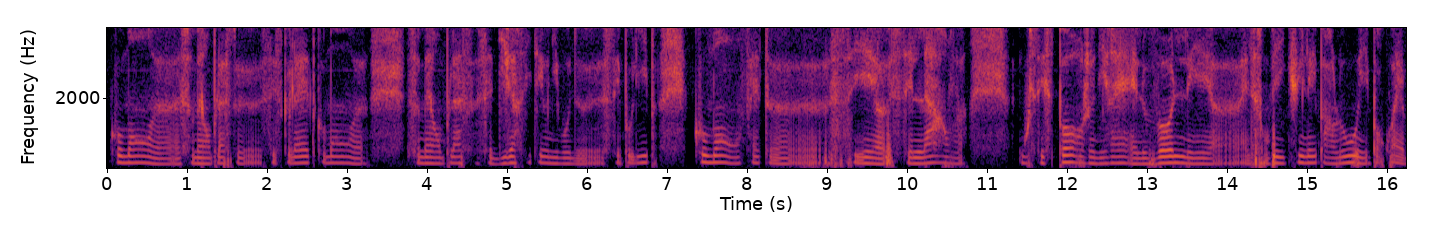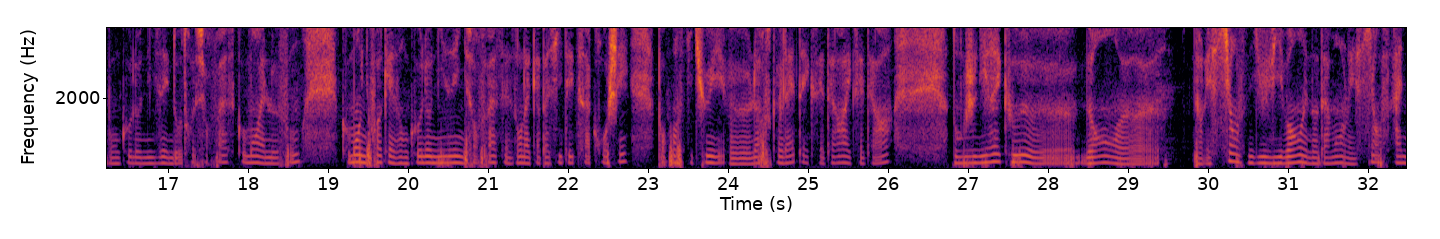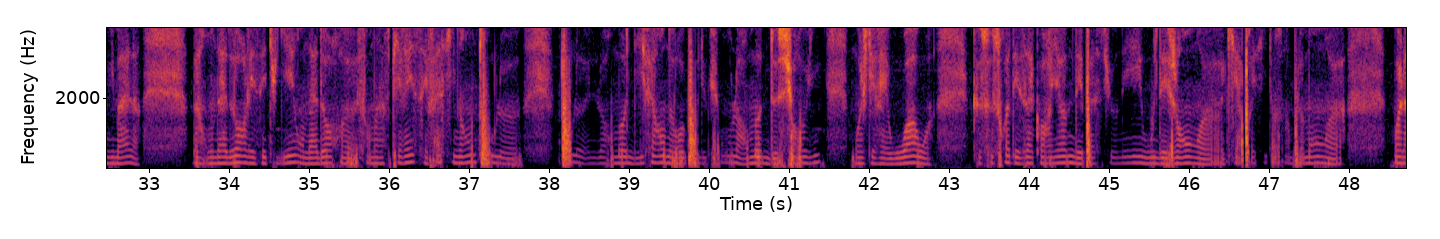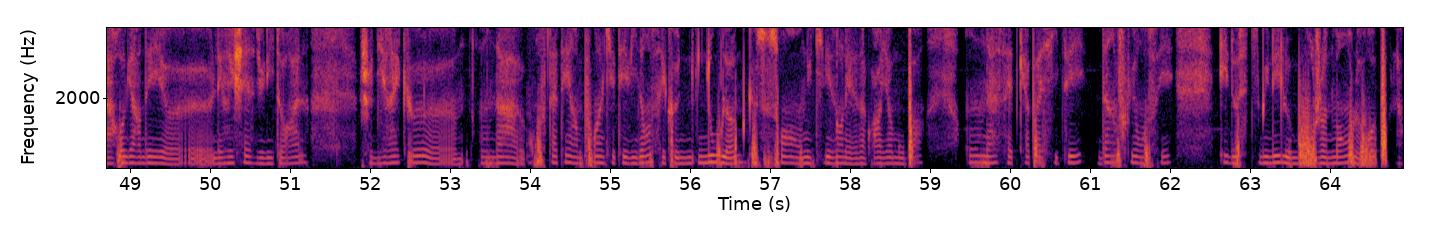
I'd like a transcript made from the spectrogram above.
Comment euh, se met en place euh, ces squelettes, comment se met en place cette diversité au niveau de ces polypes, comment en fait ces, ces larves où ces spores, je dirais, elles volent et euh, elles sont véhiculées par l'eau et pourquoi elles vont coloniser d'autres surfaces, comment elles le font, comment une fois qu'elles ont colonisé une surface, elles ont la capacité de s'accrocher pour constituer euh, leur squelette, etc., etc. Donc je dirais que euh, dans dans les sciences du vivant et notamment les sciences animales, ben, on adore les étudier, on adore euh, s'en inspirer, c'est fascinant tout le tout leur mode différent de reproduction, leur mode de survie. Moi je dirais waouh, que ce soit des aquariums, des passionnés ou des gens euh, qui apprécient tout simplement euh, voilà, regarder les richesses du littoral je dirais que euh, on a constaté un point qui est évident, c'est que nous, l'homme, que ce soit en utilisant les aquariums ou pas, on a cette capacité d'influencer et de stimuler le bourgeonnement, la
